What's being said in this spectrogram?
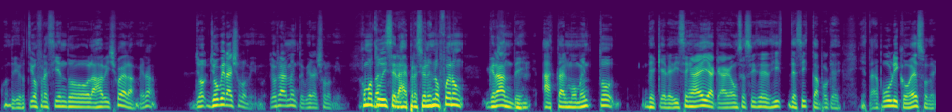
cuando yo le estoy ofreciendo las habichuelas, mira, yo, yo hubiera hecho lo mismo. Yo realmente hubiera hecho lo mismo. Como tú dices, las expresiones no fueron grandes hasta el momento de que le dicen a ella que haga un de desista, porque, y está público eso, de,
